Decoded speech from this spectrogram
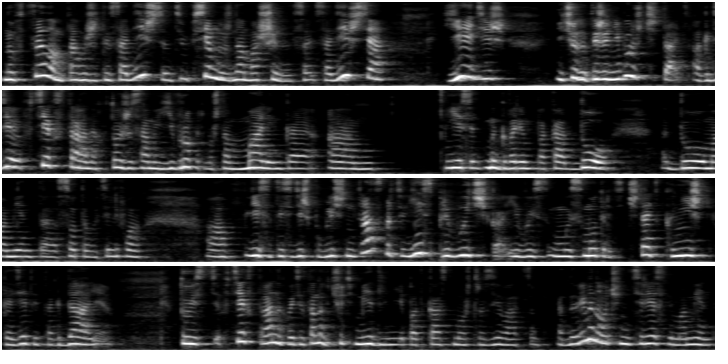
Но в целом там же ты садишься, всем нужна машина. Садишься, едешь, и что-то ты же не будешь читать. А где в тех странах, в той же самой Европе, потому что там маленькая, если мы говорим пока до до момента сотового телефона, а, если ты сидишь в публичном транспорте, есть привычка, и вы, мы смотрите, читать книжки, газеты и так далее. То есть в тех странах, в этих странах чуть медленнее подкаст может развиваться. Одновременно очень интересный момент.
